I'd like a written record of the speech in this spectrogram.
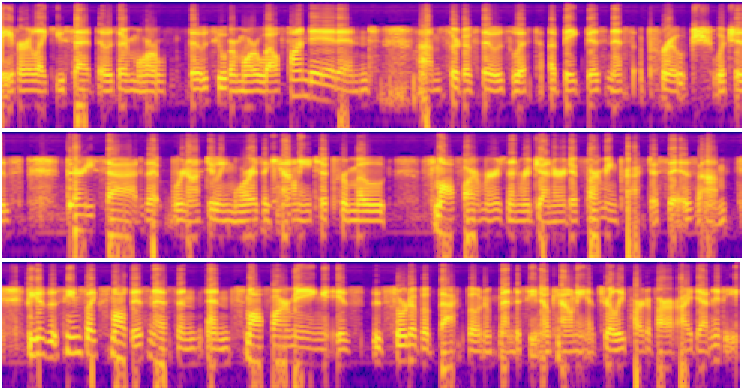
favor, like you said, those are more those who are more well funded and um, sort of those with a big business approach, which is very sad that we're not doing more as a county to promote small farmers and regenerative farming practices. Um, because it seems like small business and, and small farming is, is sort of a backbone of Mendocino County. It's really part of our identity.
